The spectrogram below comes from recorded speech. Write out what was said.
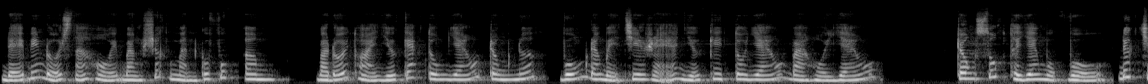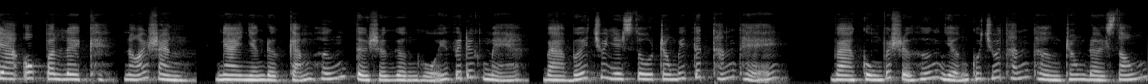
để biến đổi xã hội bằng sức mạnh của phúc âm và đối thoại giữa các tôn giáo trong nước vốn đang bị chia rẽ giữa Kitô giáo và Hồi giáo. Trong suốt thời gian mục vụ, Đức cha Opalek nói rằng Ngài nhận được cảm hứng từ sự gần gũi với Đức Mẹ và với Chúa Giêsu trong bí tích thánh thể và cùng với sự hướng dẫn của Chúa Thánh Thần trong đời sống.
